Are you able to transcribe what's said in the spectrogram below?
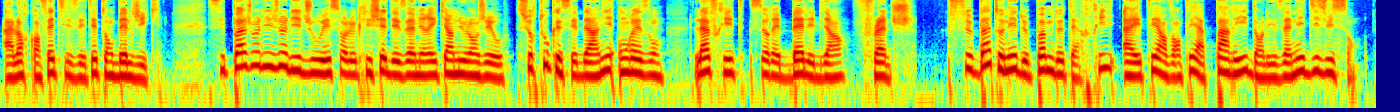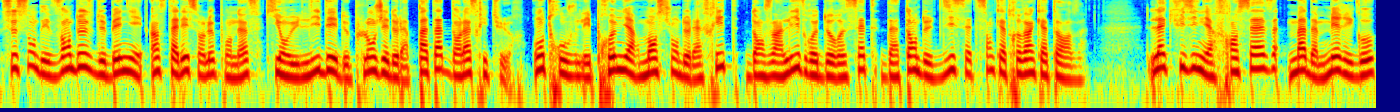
alors qu'en fait ils étaient en Belgique. C'est pas joli joli de jouer sur le cliché des Américains nuls en géo. Surtout que ces derniers ont raison. La frite serait bel et bien French. Ce bâtonnet de pommes de terre frites a été inventé à Paris dans les années 1800. Ce sont des vendeuses de beignets installées sur le pont neuf qui ont eu l'idée de plonger de la patate dans la friture. On trouve les premières mentions de la frite dans un livre de recettes datant de 1794. La cuisinière française, Madame Mérigot,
